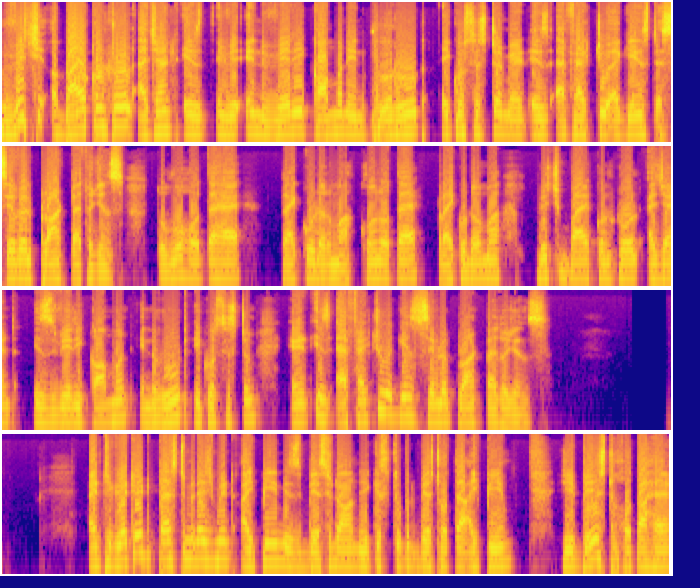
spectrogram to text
Which biocontrol agent is in very common in root ecosystem and is effective against several plant pathogens? तो वो होता है ट्राइकोडर्मा कौन होता है Trichoderma which biocontrol agent is very common in root ecosystem and is effective against several plant pathogens integrated pest management IPM is based on ये किसके ऊपर बेस्ड होता है आईपीएम ये बेस्ड होता है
